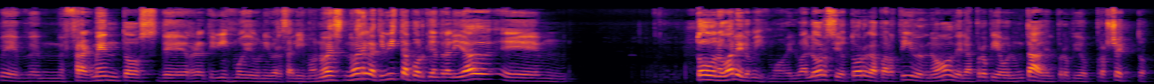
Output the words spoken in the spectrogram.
eh, em, fragmentos de relativismo y de universalismo. No es, no es relativista porque en realidad em, todo no vale lo mismo. El valor se otorga a partir ¿no? de la propia voluntad, del propio proyecto.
